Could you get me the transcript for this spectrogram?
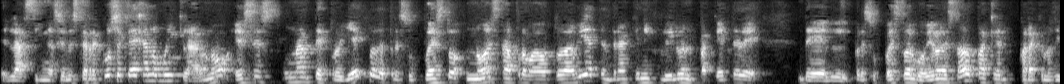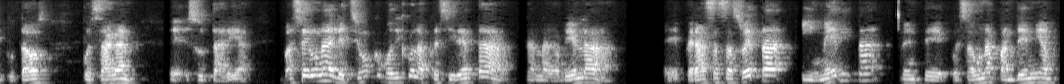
la asignación de este recurso. Hay que dejarlo muy claro, ¿no? Ese es un anteproyecto de presupuesto, no está aprobado todavía, tendrán que incluirlo en el paquete de, del presupuesto del gobierno del Estado para que, para que los diputados pues hagan eh, su tarea. Va a ser una elección, como dijo la presidenta Carla Gabriela eh, Peraza Zazueta, inédita frente pues a una pandemia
